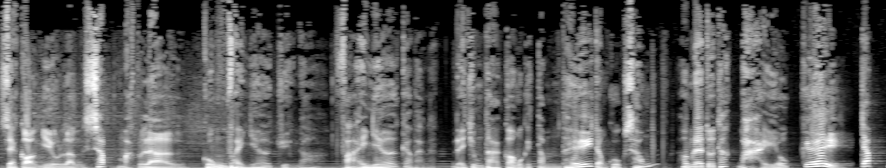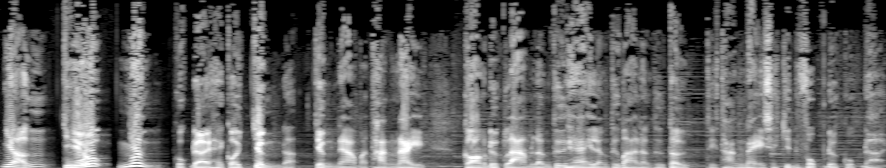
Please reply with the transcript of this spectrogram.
Sẽ còn nhiều lần sắp mặt lờ cũng phải nhớ chuyện đó. Phải nhớ các bạn để chúng ta có một cái tâm thế trong cuộc sống. Hôm nay tôi thất bại, ok, chấp nhận, chịu. Nhưng cuộc đời hãy coi chừng đó, chừng nào mà thằng này còn được làm lần thứ hai, lần thứ ba, lần thứ tư thì thằng này sẽ chinh phục được cuộc đời.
